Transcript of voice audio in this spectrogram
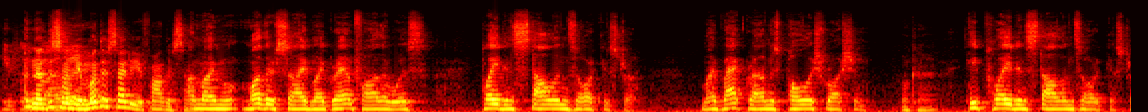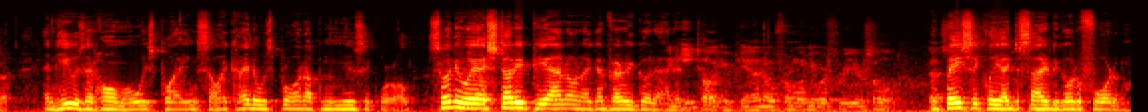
he played Now, this on your mother's side or your father's side? On my mother's side, my grandfather was played in Stalin's orchestra. My background is Polish Russian. okay. He played in Stalin's orchestra, and he was at home always playing. So I kind of was brought up in the music world. So anyway, I studied piano and I got very good at And it. And he taught you piano from when you were three years old. But basically, I decided to go to Fordham.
